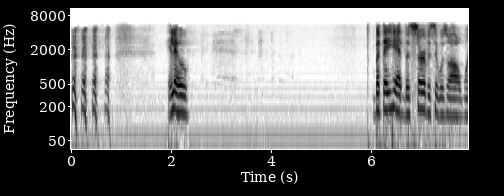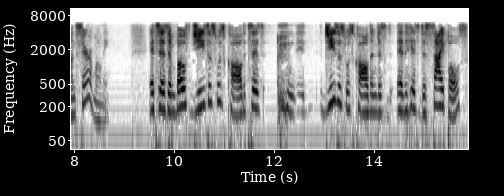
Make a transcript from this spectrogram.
Hello. But they had the service, it was all one ceremony. It says, and both Jesus was called, it says, Jesus was called and his disciples,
